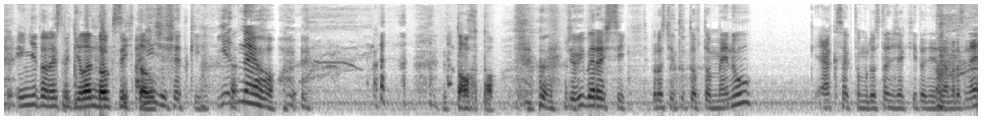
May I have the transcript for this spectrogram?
Že Inde to nesvietí len do A ksichtov. nie, že všetky. Jedného. Tohto. že vybereš si proste tuto v tom menu, ak sa k tomu dostaneš, ak ti to nezamrzne.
